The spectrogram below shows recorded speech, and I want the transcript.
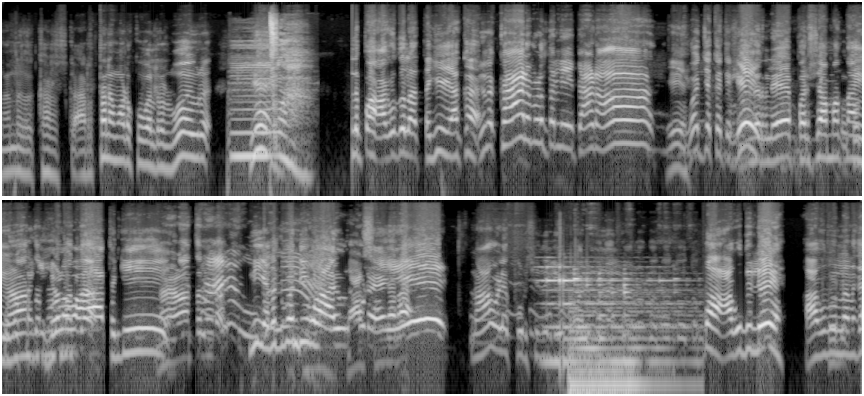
ನನಗ ಅರ್ಥನ ಮಾಡ್ಕೋವಲ್ರಲ್ವೋ ಇವ್ರ? ಇಲ್ಲಪ್ಪ ಆಗುದಿಲ್ಲ. ತೆಗಿ ಯಾಕ? ನಿನ್ನ ಕಾರ ಬೀಳ್ತಲ್ಲಿ ಬ್ಯಾಡ. ಏ, ವಜ್ಜಕತಿ ಇರ್ಲಿ ಪರಿಶ್ರಮ ಮತ್ ನಾ ಹೇಳಂತ ಹೇಳವ ತಂಗಿ. ನಾ ಹೇಳಂತ ನೀ ಎದಕ್ ಬಂದಿವ? ನಾ ಒಳ್ಳೆ ಆಗುದಿಲ್ಲ ಆಗುದಿಲ್ಲ ನನಗ.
